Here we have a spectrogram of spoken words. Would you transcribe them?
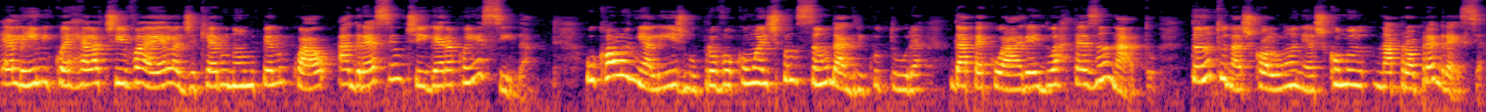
Helênico é relativo a Hélade, que era o nome pelo qual a Grécia Antiga era conhecida. O colonialismo provocou uma expansão da agricultura, da pecuária e do artesanato, tanto nas colônias como na própria Grécia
